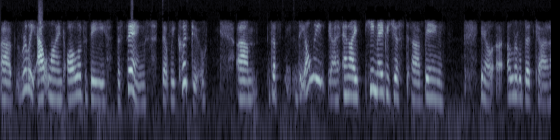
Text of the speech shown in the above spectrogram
uh, really outlined all of the the things that we could do. Um, the the only uh, and I he may be just uh, being, you know, a, a little bit. Uh,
